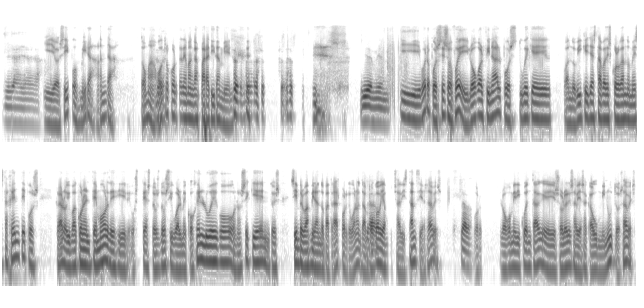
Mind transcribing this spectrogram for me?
Ya, ya, ya. Y yo, sí, pues mira, anda, toma, otro corte de mangas para ti también. bien, bien. Y bueno, pues eso fue. Y luego al final, pues tuve que, cuando vi que ya estaba descolgándome esta gente, pues claro, iba con el temor de decir, hostia, estos dos igual me cogen luego o no sé quién. Entonces siempre vas mirando para atrás porque, bueno, tampoco había mucha distancia, ¿sabes? Claro. luego me di cuenta que solo les había sacado un minuto, ¿sabes?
